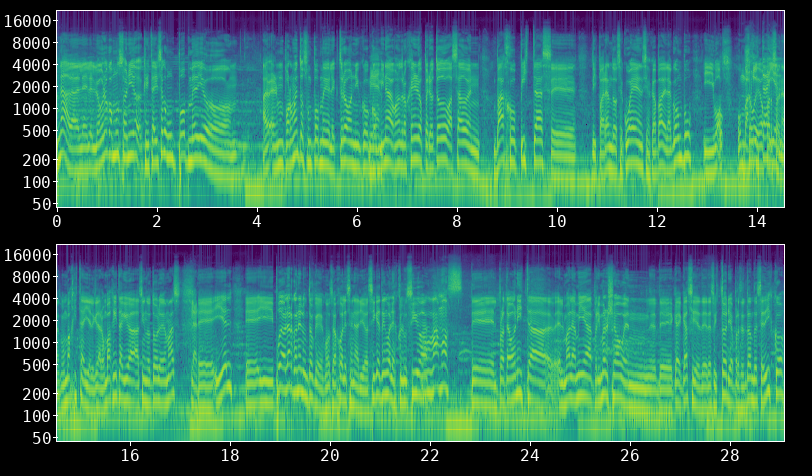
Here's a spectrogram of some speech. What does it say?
nada, logró como un sonido, cristalizó como un pop medio. En- Por momentos un pop medio electrónico, Bien. combinado con otros géneros, pero todo basado en bajo, pistas, eh, disparando secuencias capaz de la compu y voz. Un Show de dos bajista y él. personas. Un bajista y él, claro. Un bajista que iba haciendo todo lo demás. Claro. Eh, y él, eh, y pude hablar con él un toque, o sea, bajó el escenario. Así que tengo la exclusiva Vamos. del protagonista, el mala mía, primer show en, de, casi de, de su historia presentando ese disco,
